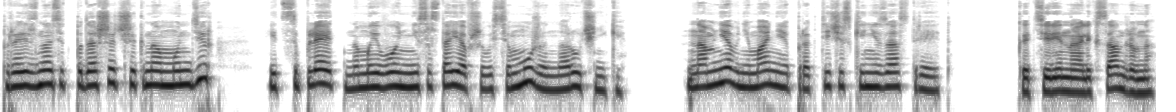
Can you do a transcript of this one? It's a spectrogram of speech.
произносит подошедший к нам мундир и цепляет на моего несостоявшегося мужа наручники. На мне внимание практически не заостряет. Катерина Александровна,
